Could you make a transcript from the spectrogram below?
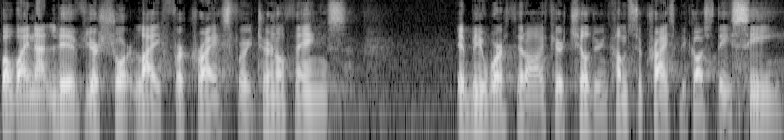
But why not live your short life for Christ, for eternal things? It'd be worth it all if your children comes to Christ because they see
